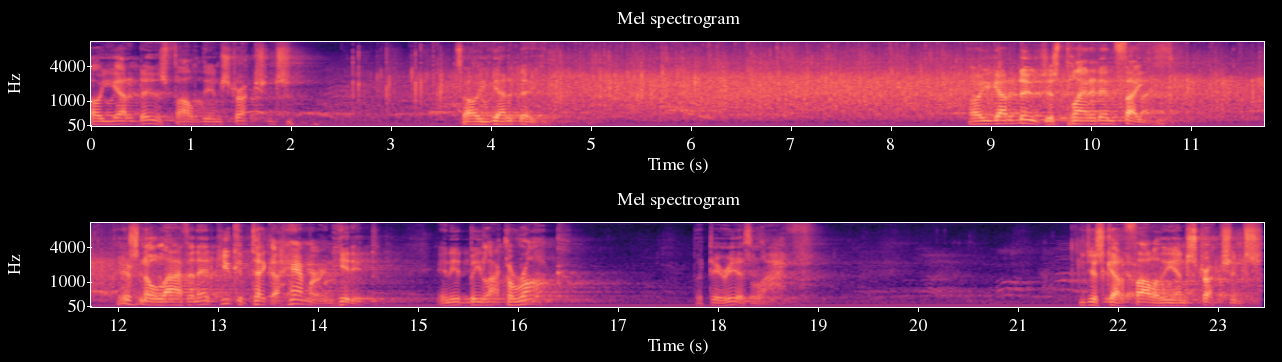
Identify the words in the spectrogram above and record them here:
All you got to do is follow the instructions. That's all you got to do. All you got to do is just plant it in faith. There's no life in that. You could take a hammer and hit it, and it'd be like a rock. But there is life. You just got to follow the instructions.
